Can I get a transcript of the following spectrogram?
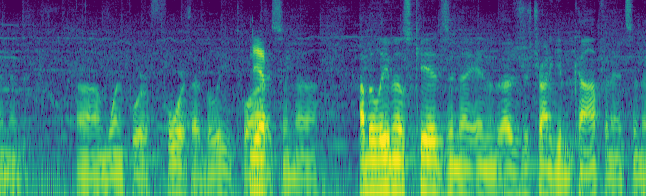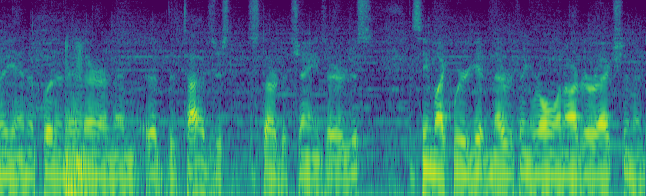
end, and um, one for a fourth, I believe, twice. Yep. And uh, I believe in those kids, and, and I was just trying to give them confidence, and they ended up putting it mm-hmm. in there, and then it, the tides just started to change there. Just seemed like we were getting everything rolling our direction, and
